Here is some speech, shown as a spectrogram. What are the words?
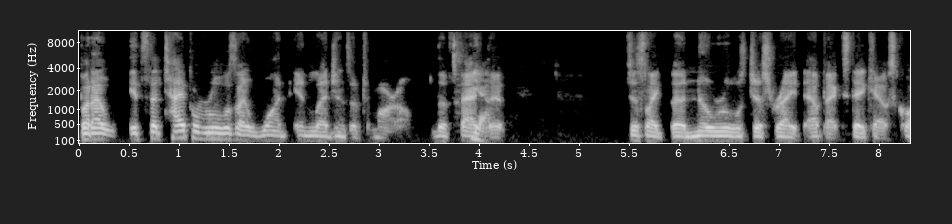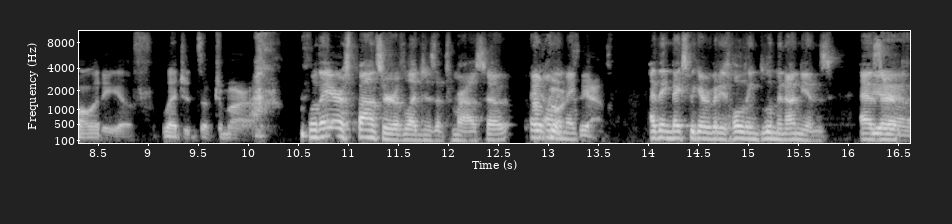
But I, it's the type of rules I want in Legends of Tomorrow. The fact yeah. that just like the no rules, just right Outback Steakhouse quality of Legends of Tomorrow. well, they are a sponsor of Legends of Tomorrow, so of course, makes, yeah. I think next week everybody's holding bloomin' onions as yeah. they're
